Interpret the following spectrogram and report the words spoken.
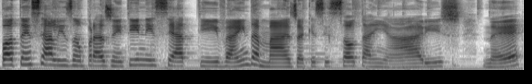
potencializam pra gente iniciativa ainda mais, já que esse Sol tá em Ares, né?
